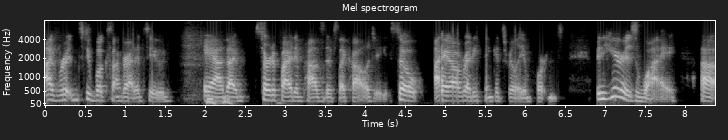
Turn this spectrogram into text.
I've written two books on gratitude and I'm certified in positive psychology. So, I already think it's really important. But here is why uh,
